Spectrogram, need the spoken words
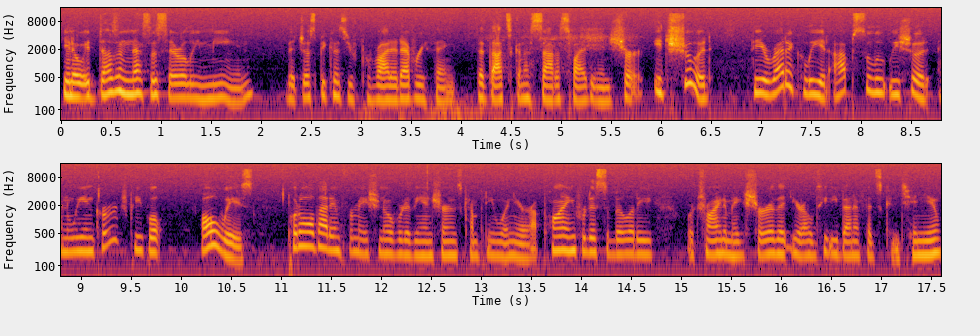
you know, it doesn't necessarily mean that just because you've provided everything, that that's going to satisfy the insured. It should. Theoretically, it absolutely should. And we encourage people always put all that information over to the insurance company when you're applying for disability or trying to make sure that your LTD benefits continue.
